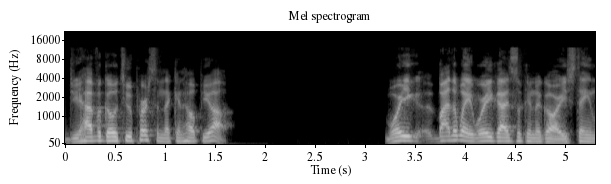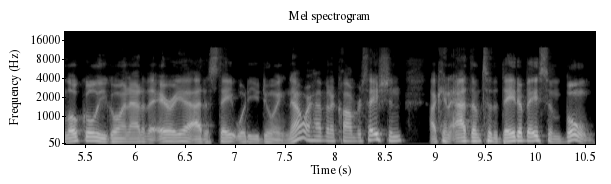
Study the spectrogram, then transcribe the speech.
Do you have a go-to person that can help you out? Where you by the way, where are you guys looking to go? Are you staying local? Are you going out of the area, out of state? What are you doing? Now we're having a conversation. I can add them to the database and boom.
